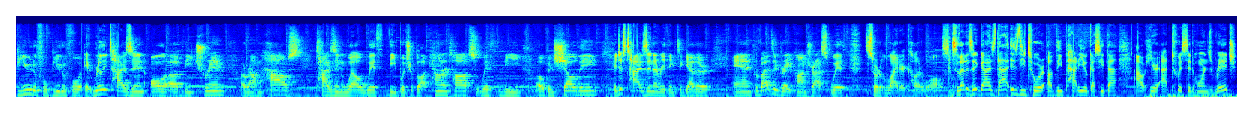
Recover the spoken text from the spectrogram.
beautiful, beautiful. It really ties in all of the trim around the house ties in well with the butcher block countertops, with the open shelving. It just ties in everything together and provides a great contrast with sort of lighter color walls. So that is it guys, that is the tour of the patio casita out here at Twisted Horns Ridge.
